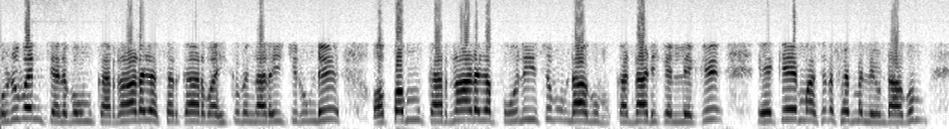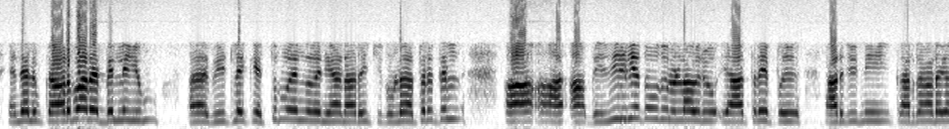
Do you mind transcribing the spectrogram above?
മുഴുവൻ ചെലവും കർണാടക സർക്കാർ വഹിക്കുമെന്ന് അറിയിച്ചിട്ടുണ്ട്. ഒപ്പം കർണാടക പോലീസും ഉണ്ടാകും കണ്ണാടിക്കലിലേക്ക്. A K M Ashraf M L A ഉണ്ടാകും. എന്തായാലും കാർബാർ എം എൽ എയും വീട്ടിലേക്ക് എത്തുന്നു എന്ന് തന്നെയാണ് അറിയിച്ചിട്ടുള്ളത്. അത്തരത്തിൽ വലിയ തോതിലുള്ള ഒരു യാത്രയപ്പ് അർജുനി കർണാടക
